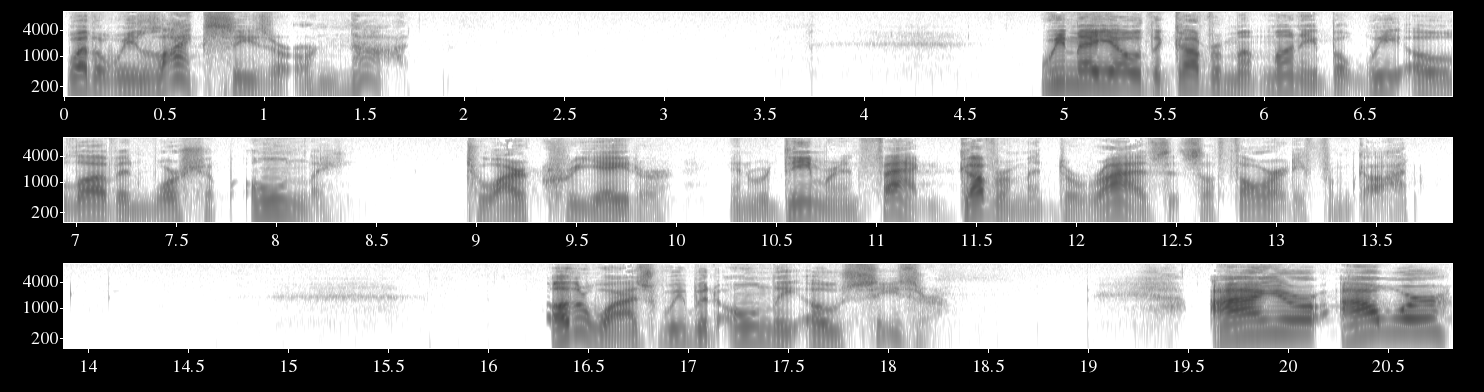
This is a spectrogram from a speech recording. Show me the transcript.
whether we like Caesar or not. We may owe the government money, but we owe love and worship only to our Creator and Redeemer. In fact, government derives its authority from God. Otherwise, we would only owe Caesar. Our, our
